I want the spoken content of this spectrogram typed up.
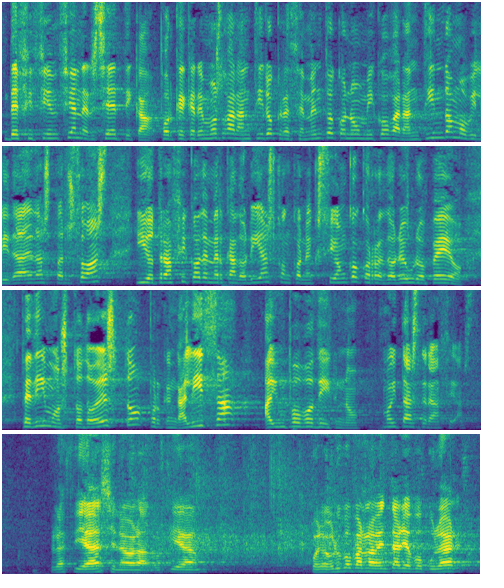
de eficiencia enerxética, porque queremos garantir o crecemento económico garantindo a mobilidade das persoas e o tráfico de mercadorías con conexión co corredor europeo. Pedimos todo isto porque en Galiza hai un pobo digno. Moitas gracias. Gracias, senadora Lucía. Por el Grupo Parlamentario Popular,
